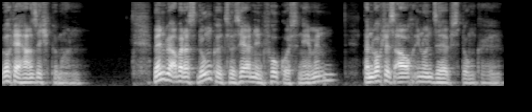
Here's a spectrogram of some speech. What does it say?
wird der Herr sich kümmern. Wenn wir aber das Dunkel zu sehr in den Fokus nehmen, dann wird es auch in uns selbst dunkel.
